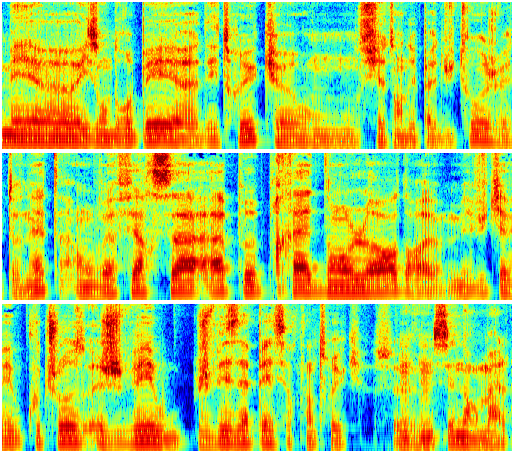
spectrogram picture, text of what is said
Mais euh, ils ont droppé euh, des trucs, on s'y attendait pas du tout, je vais être honnête. On va faire ça à peu près dans l'ordre, mais vu qu'il y avait beaucoup de choses, je vais je vais zapper certains trucs. C'est Mhm. c'est normal.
